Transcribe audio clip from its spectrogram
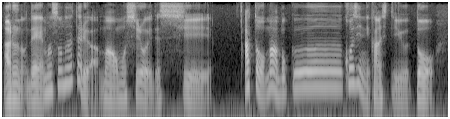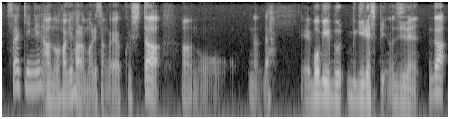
あるので、まあ、そのあたりはまあ面白いですし、あと、まあ僕個人に関して言うと、最近ね、あの、萩原麻里さんが訳した、あの、なんだ、えボビー・ギレスピーの自伝が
